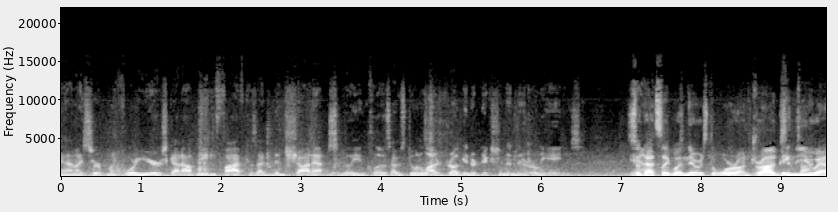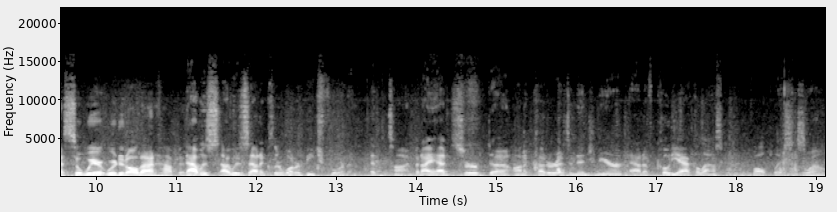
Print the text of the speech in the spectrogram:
and I served my four years. Got out in '85 because I'd been shot at in civilian clothes. I was doing a lot of drug interdiction in the early '80s, So that's like when there was the war on drugs Big in the time. U.S. So where where did all that happen? That was I was out of Clearwater Beach, Florida, at the time. But I had served uh, on a cutter as an engineer out of Kodiak, Alaska, of all places. Wow.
